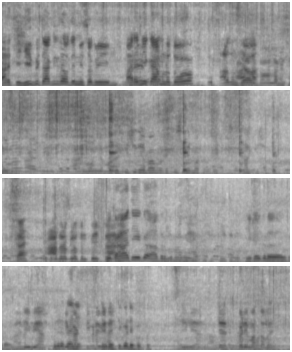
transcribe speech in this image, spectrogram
अरे ती ही बी टाकली राव त्यांनी सगळी. अरे मी काय म्हणलो तो? अजून ठेवा. काय? अद्रक लसूण पेस्ट ठीक हा ते का अद्रक हे काय इकडं इकडं? तिकडे काय नाही. तिकडे तिकडे फक्त. कडी मसाला आहे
